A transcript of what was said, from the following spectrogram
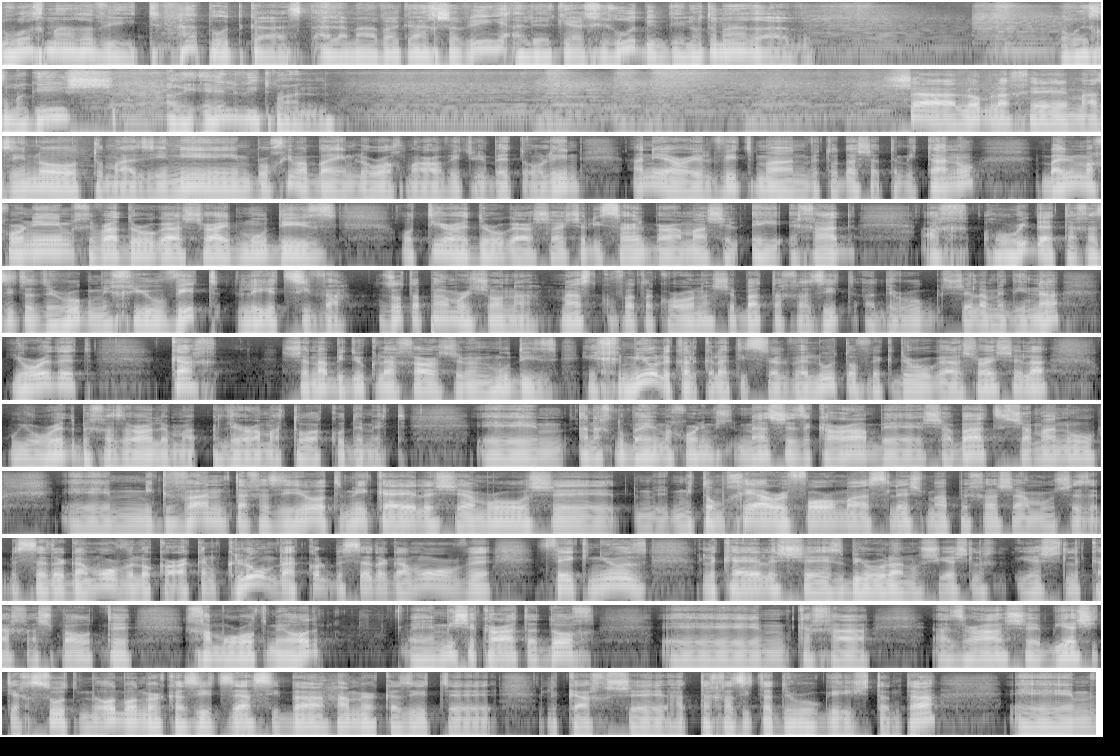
רוח מערבית, הפודקאסט על המאבק העכשווי על ערכי החירות במדינות המערב. עורך ומגיש, אריאל ויטמן. שלום לכם, מאזינות ומאזינים, ברוכים הבאים לרוח מערבית מבית אולין. אני אריאל ויטמן, ותודה שאתם איתנו. בימים האחרונים חברת דירוג האשראי מודי'ס הותירה את דירוג האשראי של ישראל ברמה של A1, אך הורידה את תחזית הדירוג מחיובית ליציבה. זאת הפעם הראשונה מאז תקופת הקורונה שבה תחזית הדירוג של המדינה יורדת. כך שנה בדיוק לאחר שמודי'ס החמיאו לכלכלת ישראל והעלו את אופק דירוג האשראי שלה, הוא יורד בחזרה לרמתו הקודמת. אמ, אנחנו בימים האחרונים, מאז שזה קרה, בשבת, שמענו אמ, מגוון תחזיות מכאלה שאמרו, מתומכי הרפורמה slash מהפכה, שאמרו שזה בסדר גמור ולא קרה כאן כלום והכל בסדר גמור ופייק ניוז, לכאלה שהסבירו לנו שיש לכך השפעות אה, חמורות מאוד. אה, מי שקרא את הדוח, ככה, אז ראה שיש התייחסות מאוד מאוד מרכזית, זו הסיבה המרכזית אה, לכך שתחזית הדירוג השתנתה.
